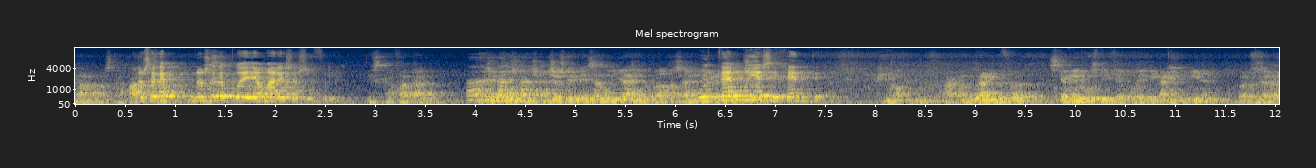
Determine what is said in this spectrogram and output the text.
No, se, le, no se le puede llamar eso sufrir. Está fatal. Yo, yo, estoy pensando ya en lo que va a pasar en Usted es muy exigente. No, al contrario. Es que no hay justicia poética ni divina. O sea, la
